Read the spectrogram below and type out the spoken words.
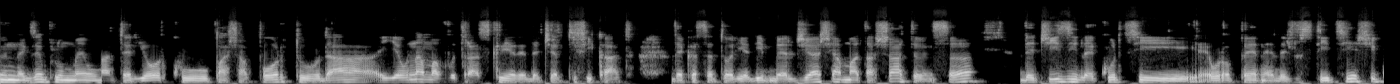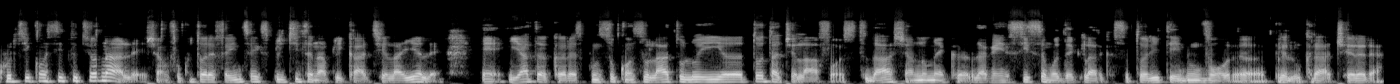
În exemplul meu anterior cu pașaportul, da, eu n-am avut transcriere de certificat de căsătorie din Belgia și am atașat însă deciziile Curții Europene de Justiție și Curții Constituționale și am făcut o referință explicită în aplicație la ele. E, iată că răspunsul consulatului ă, tot acela a fost, da? Și anume că dacă insist să mă declar căsătorit, ei nu vor ă, prelucra cererea.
